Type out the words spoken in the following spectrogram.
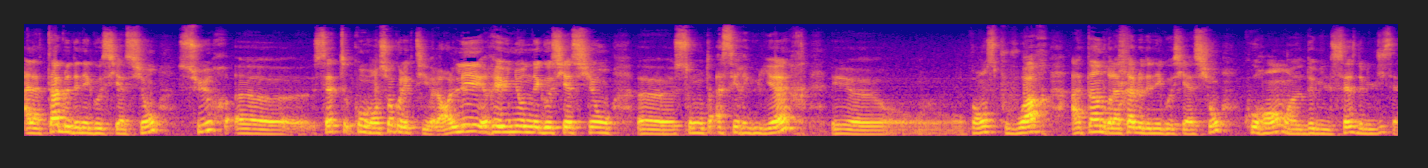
à la table des négociations sur euh, cette convention collective. Alors les réunions de négociation euh, sont assez régulières et euh, on pense pouvoir atteindre la table des négociations courant 2016-2017.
